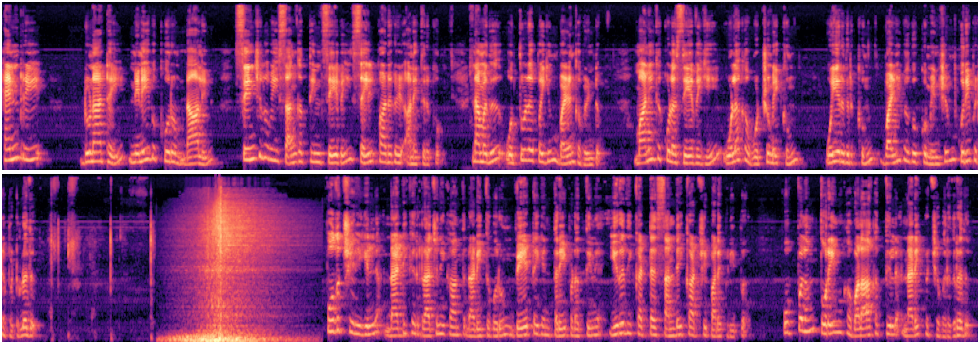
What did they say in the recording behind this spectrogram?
ஹென்றி டுனாட்டை நினைவு கூறும் நாளில் செஞ்சிலுவை சங்கத்தின் சேவை செயல்பாடுகள் அனைத்திற்கும் நமது ஒத்துழைப்பையும் வழங்க வேண்டும். மனிதகுல சேவையே உலக ஒற்றுமைக்கும் உயர்விற்கும் வழிவகுக்கும் என்றும் குறிப்பிடப்பட்டுள்ளது. புதுச்சேரியில் நடிகர் ரஜினிகாந்த் நடித்து வரும் வேட்டையன் திரைப்படத்தின் இறுதிக்கட்ட சண்டை காட்சி படப்பிடிப்பு உப்பளம் துறைமுக வளாகத்தில் நடைபெற்று வருகிறது.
